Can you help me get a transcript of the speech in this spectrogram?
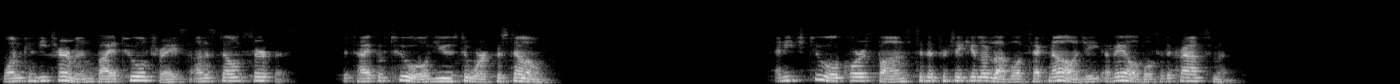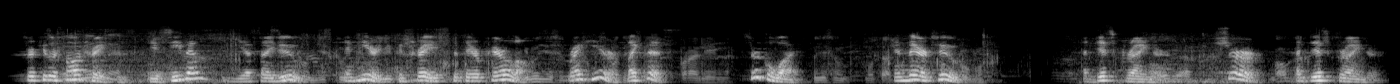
One can determine by a tool trace on a stone surface the type of tool used to work the stone and each tool corresponds to the particular level of technology available to the craftsman. Circular saw traces. Do you see them? Yes, I do. And here you can trace that they are parallel. Right here, like this. Circle-wise. And there too. A disc grinder. Sure, a disc grinder.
